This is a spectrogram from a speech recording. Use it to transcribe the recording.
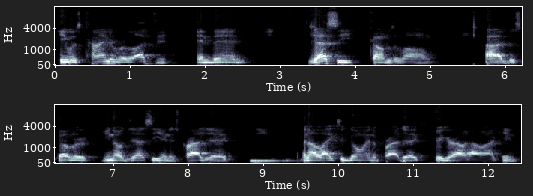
he was kind of reluctant. And then Jesse comes along. I discovered, you know, Jesse and his project. And I like to go into projects, figure out how I can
